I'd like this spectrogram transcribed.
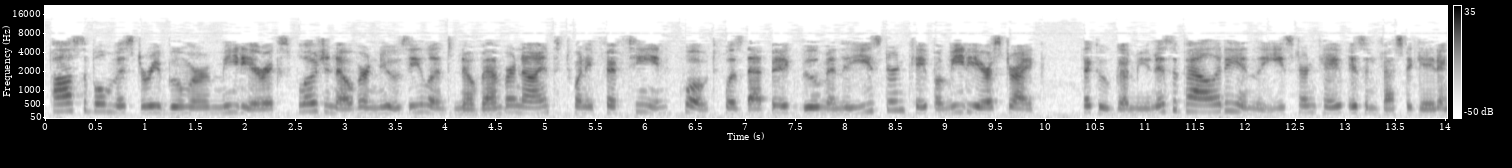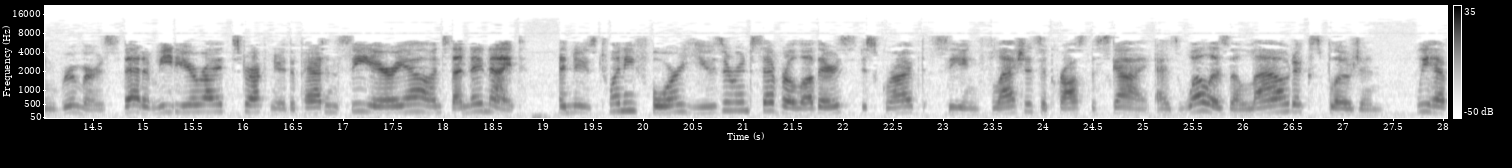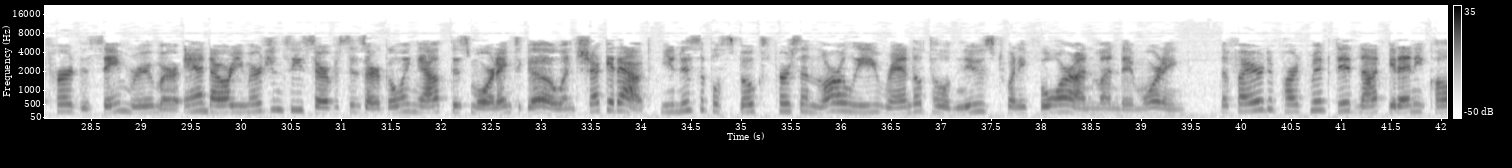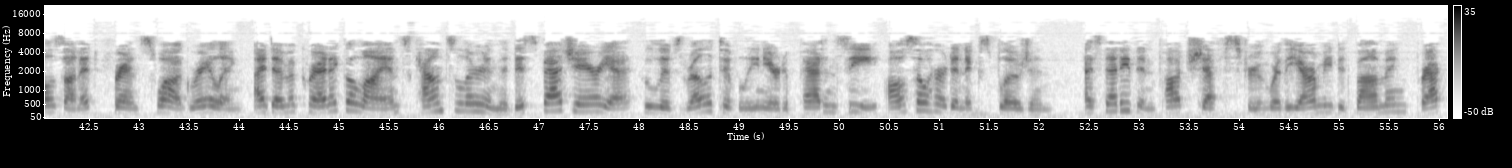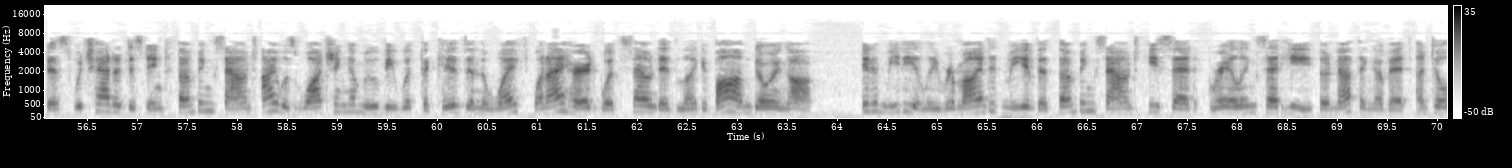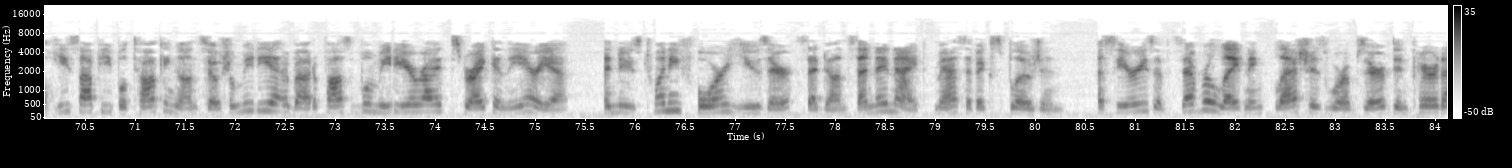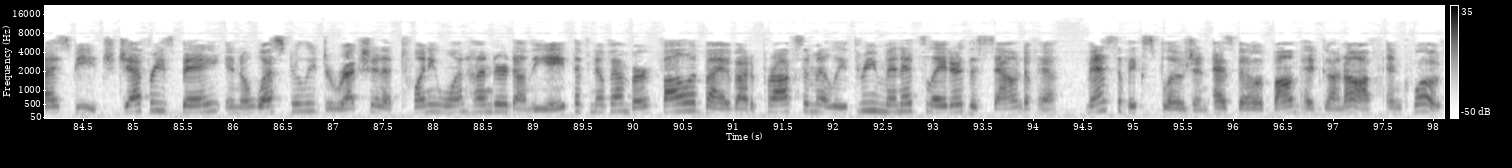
Possible mystery boomer meteor explosion over New Zealand November 9, 2015, quote, was that big boom in the Eastern Cape a meteor strike? The Kouga municipality in the Eastern Cape is investigating rumors that a meteorite struck near the Patensie area on Sunday night. A News 24 user and several others described seeing flashes across the sky as well as a loud explosion. We have heard the same rumor, and our emergency services are going out this morning to go and check it out. Municipal spokesperson Laura Lee Randall told News 24 on Monday morning. The fire department did not get any calls on it. Francois Grayling, a Democratic Alliance councillor in the dispatch area, who lives relatively near to Patensie, also heard an explosion. I studied in Potchefstroom where the army did bombing practice which had a distinct thumping sound. I was watching a movie with the kids and the wife when I heard what sounded like a bomb going off. It immediately reminded me of the thumping sound, he said. Grayling said he, though nothing of it, until he saw people talking on social media about a possible meteorite strike in the area. A News 24 user said on Sunday night, massive explosion. A series of several lightning flashes were observed in Paradise Beach, Jeffreys Bay, in a westerly direction at 2100 on the 8th of November, followed by about approximately three minutes later the sound of a massive explosion, as though a bomb had gone off, end quote.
